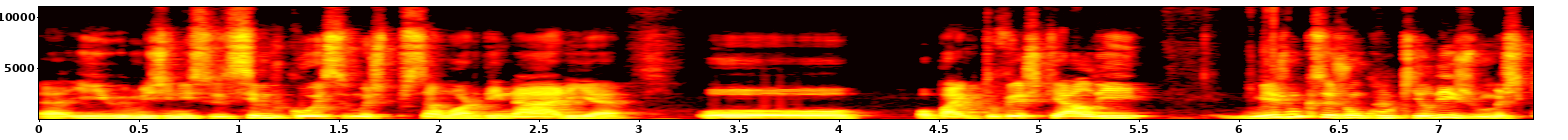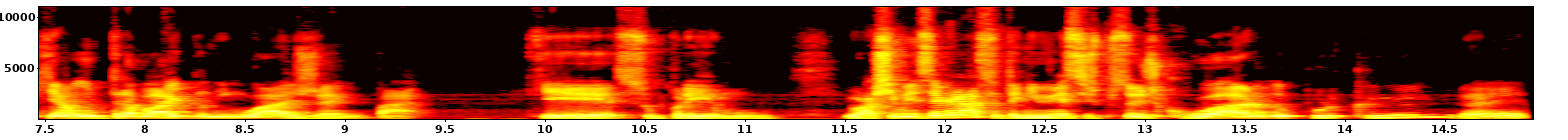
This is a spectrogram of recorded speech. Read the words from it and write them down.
ah, e eu imagino isso, sempre que ouço uma expressão ordinária ou, ou pá, tu vês que há ali, mesmo que seja um coloquialismo, mas que há um trabalho de linguagem pá, que é supremo, eu acho imensa graça. Eu tenho imensas expressões que guardo porque, é?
